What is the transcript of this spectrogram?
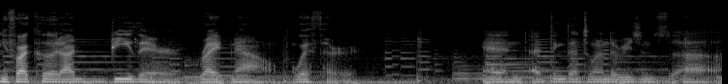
if I could, I'd be there right now with her. And I think that's one of the reasons uh,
